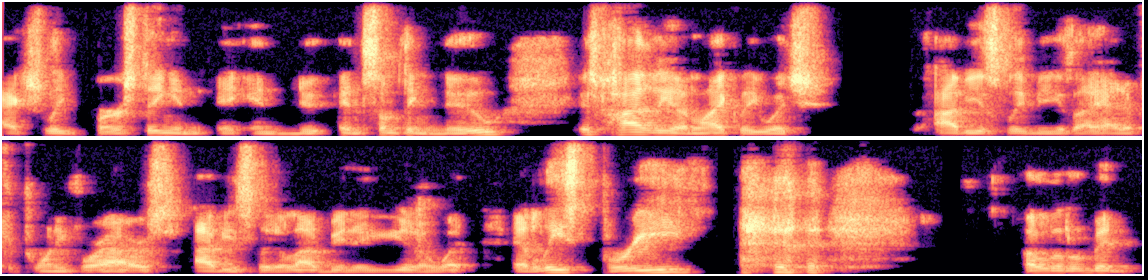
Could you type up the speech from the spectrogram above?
actually bursting in, in, in something new is highly unlikely, which obviously because I had it for 24 hours, obviously allowed me to, you know what, at least breathe a little bit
